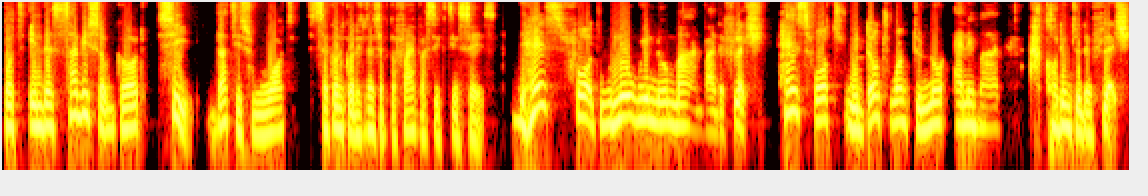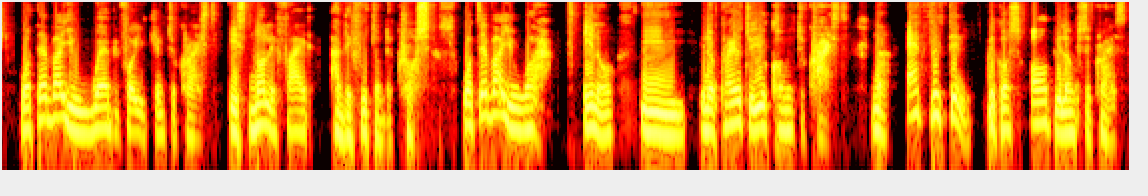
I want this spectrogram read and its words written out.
but in the service of God, see that is what Second Corinthians chapter five verse sixteen says. Henceforth, we know we no man by the flesh. Henceforth, we don't want to know any man according to the flesh. Whatever you were before you came to Christ is nullified at the foot of the cross. Whatever you were, you know, you know, prior to you coming to Christ. Now, everything, because all belongs to Christ,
